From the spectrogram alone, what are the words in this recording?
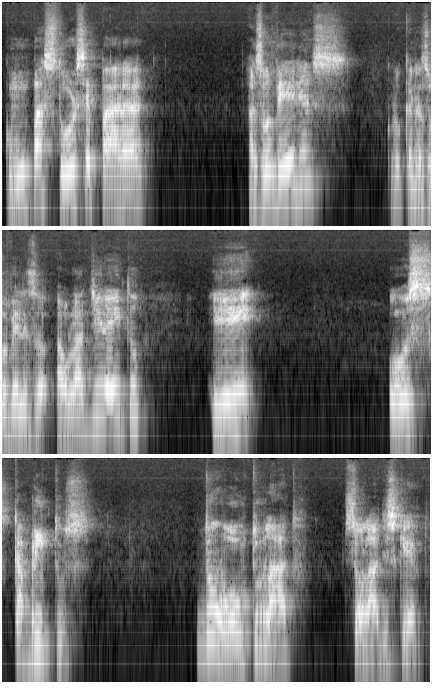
como um pastor separa as ovelhas, colocando as ovelhas ao lado direito e os cabritos do outro lado, seu lado esquerdo.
